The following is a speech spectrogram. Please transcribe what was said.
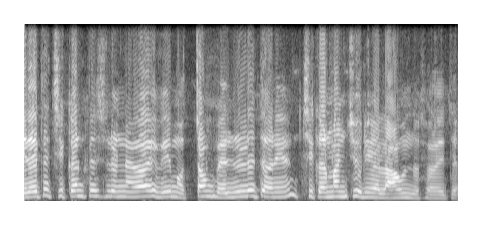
ఏదైతే చికెన్ పీసులు ఉన్నాయో ఇవి మొత్తం వెల్లుల్లితోనే చికెన్ మంచూరియా లా ఉంది అసలు అయితే.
